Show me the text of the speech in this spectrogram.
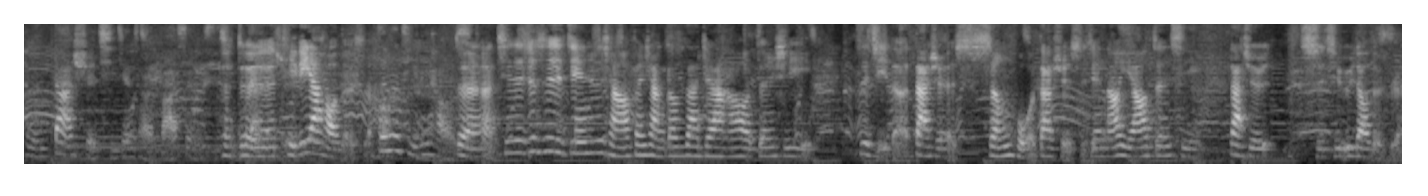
可能大学期间才会发生的事情。对对，体力要好的时候。真的体力好的时候。对啊，其实就是今天就是想要分享，告诉大家好好珍惜自己的大学生活、大学时间，然后也要珍惜大学时期遇到的人。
